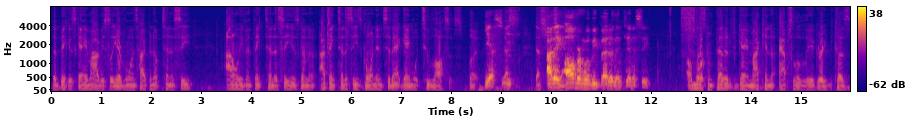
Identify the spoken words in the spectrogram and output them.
The biggest game, obviously, everyone's hyping up Tennessee. I don't even think Tennessee is gonna. I think Tennessee's going into that game with two losses, but Yes. that's that's. I think me. Auburn will be better than Tennessee. a more competitive game. I can absolutely agree because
